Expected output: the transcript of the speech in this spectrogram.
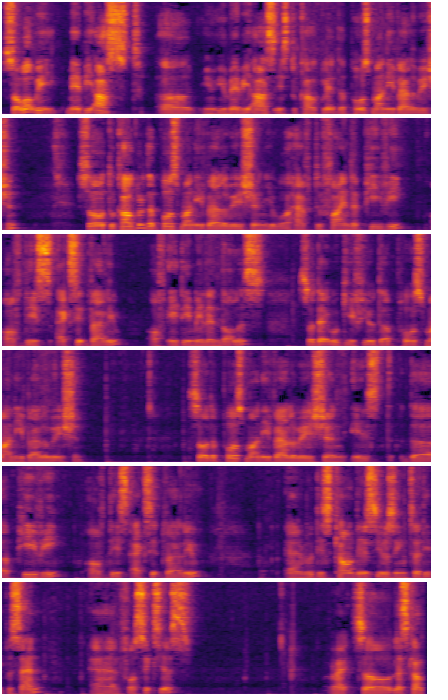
So what we may be asked, uh, you, you may be asked is to calculate the post-money valuation. So to calculate the post-money valuation, you will have to find the PV of this exit value of $80 million. So that will give you the post-money valuation. So the post-money valuation is the PV of this exit value and we'll discount this using 30% and for six years. Right, so let's count.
